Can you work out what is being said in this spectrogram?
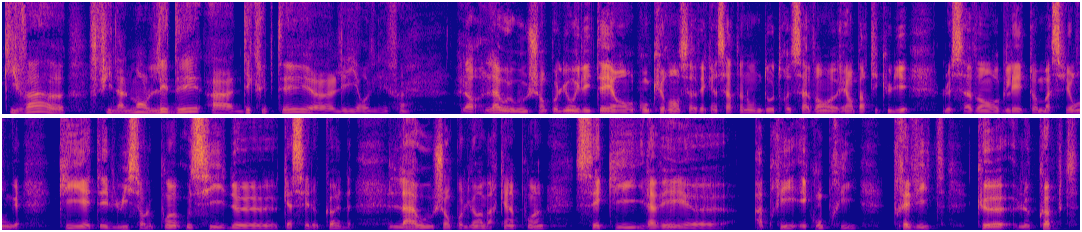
qui va finalement l'aider à décrypter les hiéroglyphes. Alors là où Champollion, était en concurrence avec un certain nombre d'autres savants, et en particulier le savant anglais Thomas Young, qui était lui sur le point aussi de casser le code, là où Champollion a marqué un point, c'est qu'il avait euh, appris et compris très vite que le copte,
